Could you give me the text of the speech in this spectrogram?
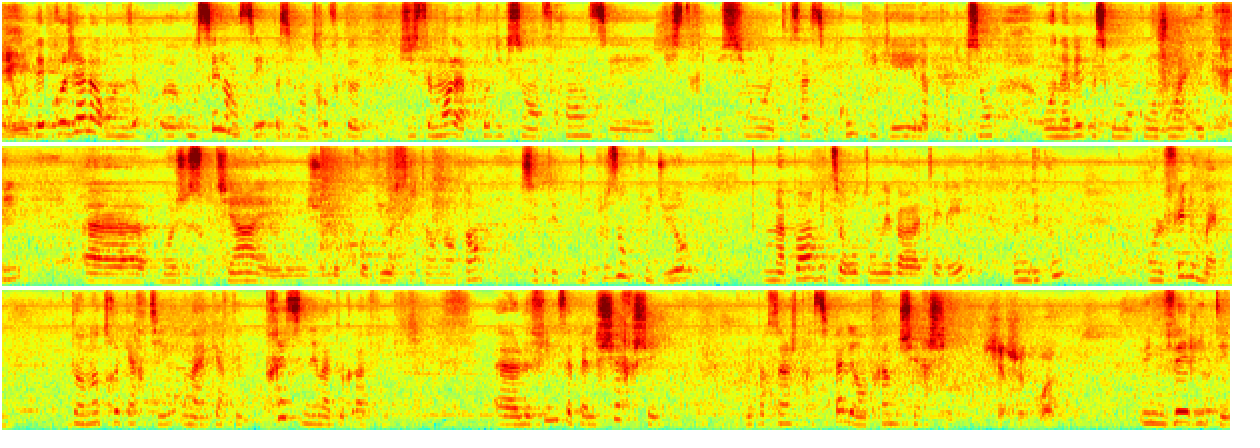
Les projets, alors euh, on, s'est lancé parce qu'on trouve que justement la production en France et distribution et tout ça, c'est compliqué. Et la production, on avait, parce que mon conjoint écrit, euh, moi je soutiens et je le produis aussi de temps en temps, c'était de plus en plus dur. On n'a pas envie de se retourner vers la télé. Donc du coup, on le fait nous-mêmes. Dans notre quartier, on a un quartier très cinématographique. Euh, le film s'appelle Chercher. Le personnage principal est en train de chercher. Cherche quoi? Une vérité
